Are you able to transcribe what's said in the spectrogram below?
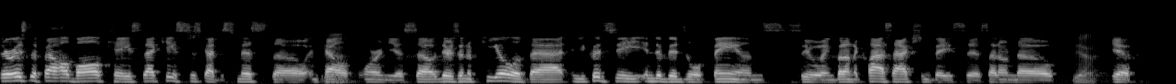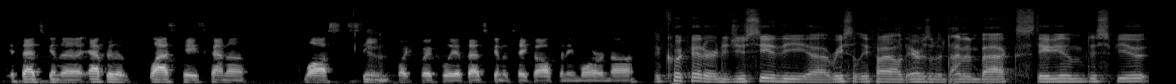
there is the foul ball case. That case just got dismissed though in California. So there's an appeal of that, and you could see individual fans suing, but on a class action basis, I don't know yeah. if if that's gonna after the last case kind of lost steam yeah. quite quickly if that's going to take off anymore or not. A quick hitter, did you see the uh, recently filed Arizona Diamondbacks stadium dispute?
